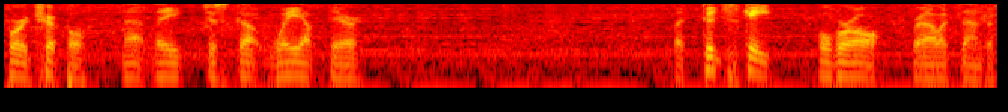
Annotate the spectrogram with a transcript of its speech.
for a triple. That leg just got way up there. But good skate overall for Aleksandra.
